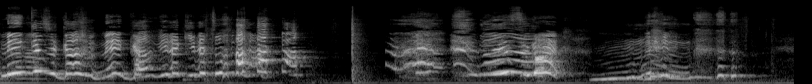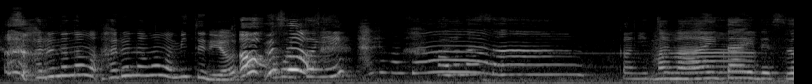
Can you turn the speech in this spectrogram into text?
証が目がんビラ切とった。えー、すごい。春菜ママ春菜ママ見てるよ。あ嘘。本当に？春菜さん。春菜さん。こんにちは。ママ会いたいです。マ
